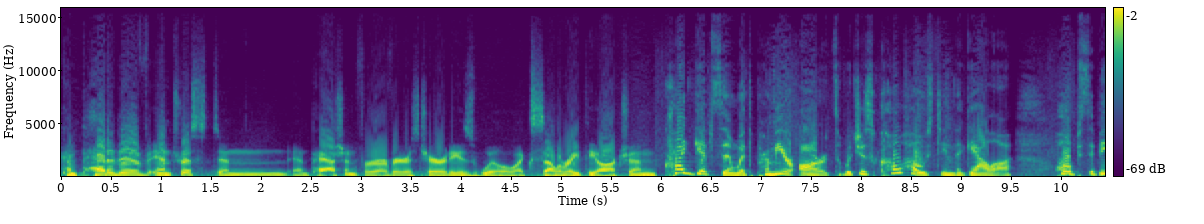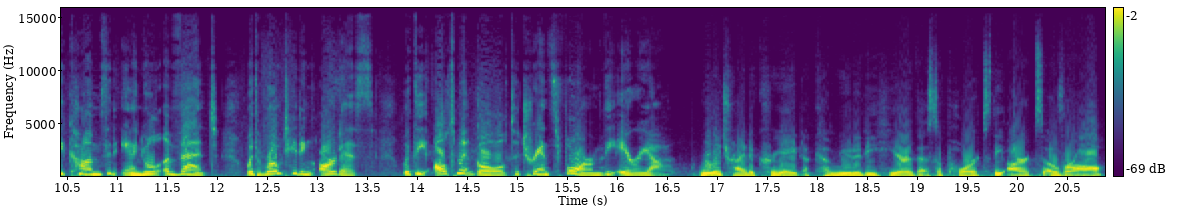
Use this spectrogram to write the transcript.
competitive interest and, and passion for our various charities will accelerate the auction. Craig Gibson with Premier Arts, which is co-hosting the gala, hopes it becomes an annual event with rotating artists with the ultimate goal to transform the area. Really trying to create a community here that supports the arts overall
